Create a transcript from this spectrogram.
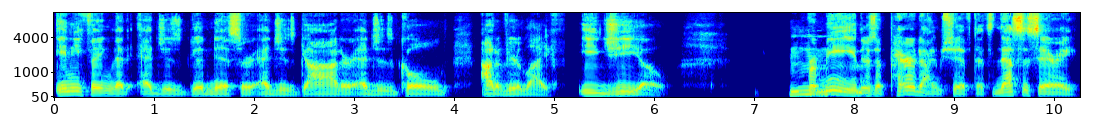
anything that edges goodness or edges God or edges gold out of your life. EGO. Mm. For me, hmm. there's a paradigm shift that's necessary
